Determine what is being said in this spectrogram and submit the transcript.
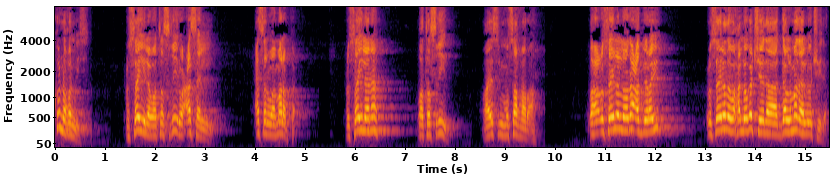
ku noqon mayse cusayla waa tasghiiru casal. Casal waa malabka. Cusaylana waa tasghiir. Waa ismi musaqar ah. Waxaa cusaylo looga cabbiray. Cusaylada waxaa looga jeedaa galmadaa loo jeedaa.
